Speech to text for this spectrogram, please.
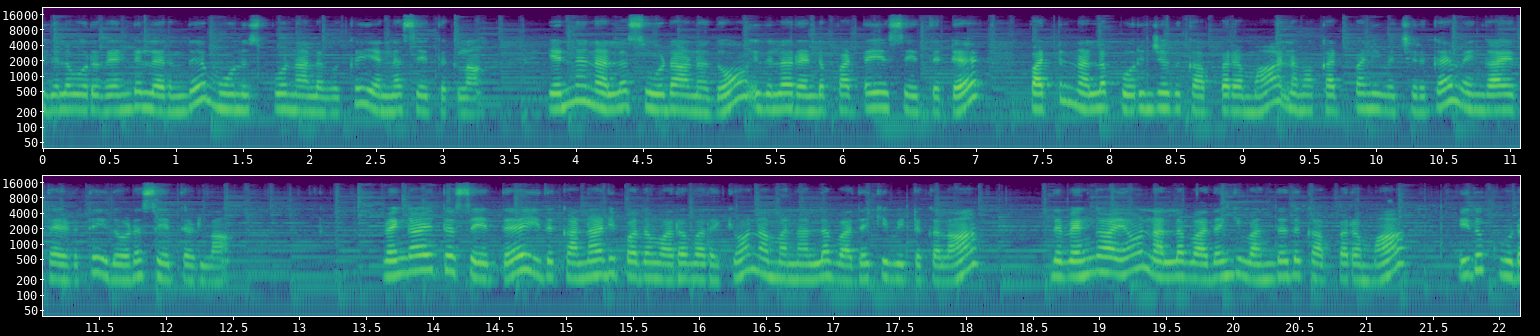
இதில் ஒரு ரெண்டுலேருந்து மூணு ஸ்பூன் அளவுக்கு எண்ணெய் சேர்த்துக்கலாம். எண்ணெய் நல்லா சூடானதும் இதில் ரெண்டு பட்டையை சேர்த்துட்டு பட்டு நல்லா பொரிஞ்சதுக்கு அப்புறமா நம்ம கட் பண்ணி வச்சுருக்க வெங்காயத்தை எடுத்து இதோட சேர்த்துடலாம். வெங்காயத்தை சேர்த்து இது கண்ணாடி பதம் வர வரைக்கும் நம்ம நல்லா வதக்கி விட்டுக்கலாம். இந்த வெங்காயம் நல்லா வதங்கி வந்ததுக்கு அப்புறமா இது கூட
